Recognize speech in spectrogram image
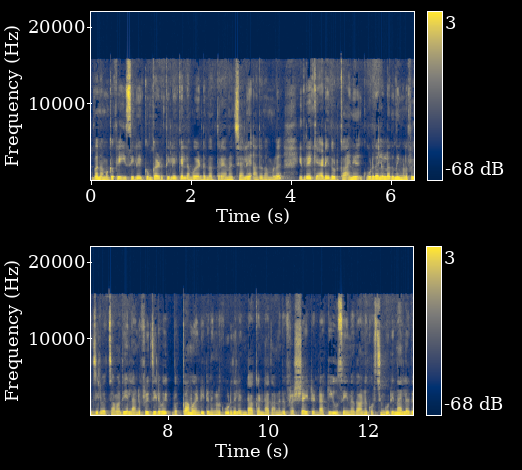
അപ്പോൾ നമുക്ക് ഫേസിലേക്കും കഴുത്തിലേക്കെല്ലാം വേണ്ടുന്ന എത്രയാണെന്ന് വെച്ചാൽ അത് നമ്മൾ ഇതിലേക്ക് ആഡ് ചെയ്ത് കൊടുക്കുക. അതിന് കൂടുതലുള്ളത് നിങ്ങൾ ഫ്രിഡ്ജിൽ വെച്ചാൽ മതി. അല്ലാണ്ട് ഫ്രിഡ്ജിൽ വെക്കാൻ വേണ്ടിയിട്ട് നിങ്ങൾ കൂടുതൽ ഉണ്ടാക്കണ്ട കാരണം ഇത് ഫ്രഷ് ആയിട്ട് ഉണ്ടാക്കി യൂസ് ചെയ്യുന്നതാണ് കുറച്ചും കൂടി നല്ലത്.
